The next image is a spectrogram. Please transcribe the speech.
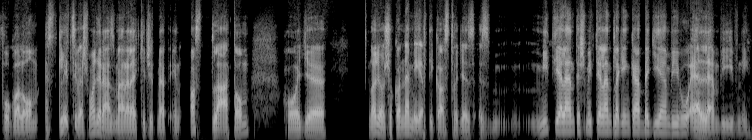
fogalom. Ezt légy szíves, magyaráz már el egy kicsit, mert én azt látom, hogy nagyon sokan nem értik azt, hogy ez, ez mit jelent, és mit jelent leginkább egy ilyen vívó ellen vívni.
